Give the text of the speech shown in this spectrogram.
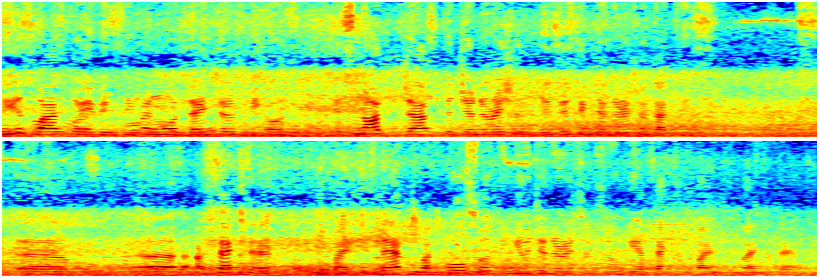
this last wave is even more dangerous because it's not just the generation, the existing generation that is uh, uh, affected by the debt, but also the new generations will be affected by, by the debt.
